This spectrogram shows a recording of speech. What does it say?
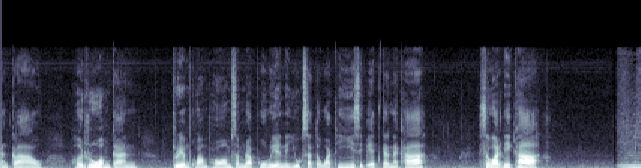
ดังกล่าว เพื่อร่วมกันเตรียมความพร้อมสำหรับผู้เรียนในยุคศตวรรษที่ 21 กันนะคะ สวัสดีค่ะ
